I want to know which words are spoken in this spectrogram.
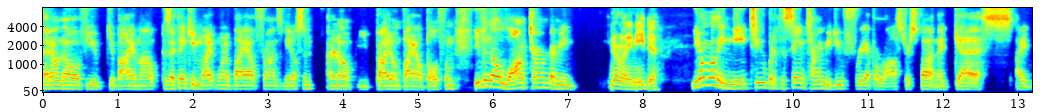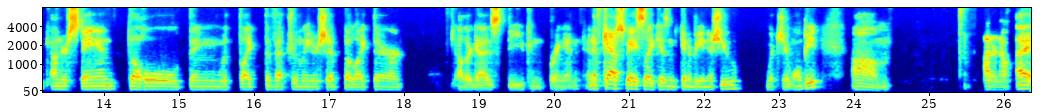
I don't know if you you buy him out because I think you might want to buy out Frans Nielsen. I don't know. You probably don't buy out both of them, even though long term. I mean, You don't really need to. you don't really need to, but at the same time, you do free up a roster spot. And I guess I understand the whole thing with like the veteran leadership, but like there are other guys that you can bring in. And if cap space like isn't going to be an issue, which it won't be, um, I don't know. I,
